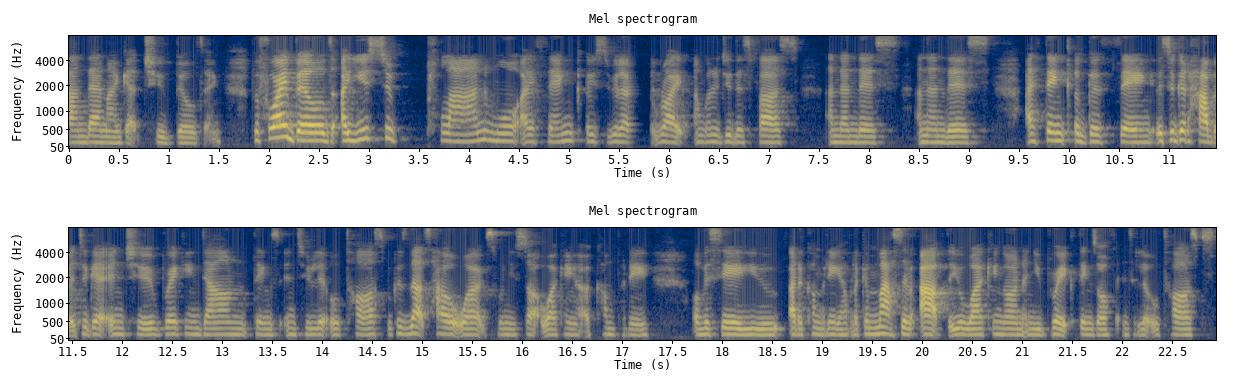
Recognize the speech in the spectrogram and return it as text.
And then I get to building. Before I build, I used to plan more, I think. I used to be like, right, I'm going to do this first, and then this, and then this. I think a good thing, it's a good habit to get into breaking down things into little tasks because that's how it works when you start working at a company obviously you at a company you have like a massive app that you're working on and you break things off into little tasks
